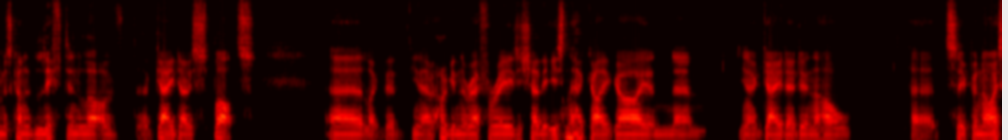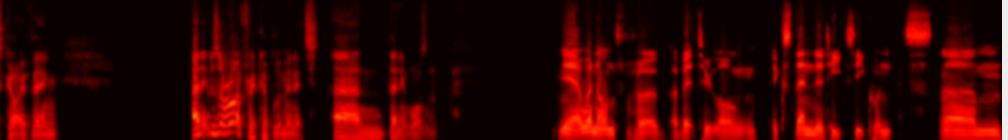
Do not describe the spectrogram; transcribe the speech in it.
was kind of lifting a lot of uh, Gedo's spots, uh, like the you know hugging the referee to show that he's no guy guy, and um, you know Gedo doing the whole uh, super nice guy thing. And it was all right for a couple of minutes, and then it wasn't. Yeah, it went on for a bit too long. Extended heat sequence. Um,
